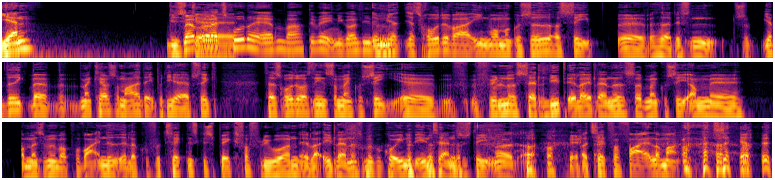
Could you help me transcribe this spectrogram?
Jan, vi skal... Hvad, hvad troede du, at appen var? Det vil jeg egentlig godt lige vide. Jamen, jeg, jeg troede, det var en, hvor man kunne sidde og se, øh, hvad hedder det, sådan... Så, jeg ved ikke, hvad, man kan jo så meget i dag på de her apps, ikke? Så jeg troede, det var sådan en, som man kunne se, øh, følge noget satellit eller et eller andet, så man kunne se, om, øh, om man simpelthen var på vej ned, eller kunne få tekniske specs fra flyveren, eller et eller andet, så man kunne gå ind i det interne system og, og, og tjekke for fejl og mangler. altså, jeg, ved-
